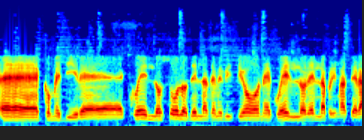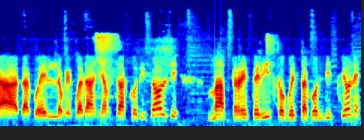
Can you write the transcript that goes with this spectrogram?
eh, come dire, quello solo della televisione, quello della prima serata, quello che guadagna un sacco di soldi, ma preferisco questa condizione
